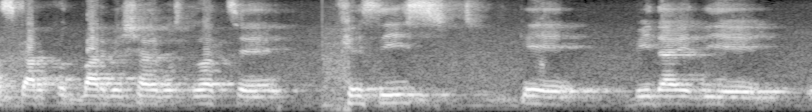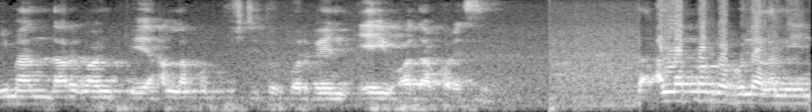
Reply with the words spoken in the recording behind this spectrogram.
আজকার খুতবার বিষয়বস্তু হচ্ছে, ফেসিস্টকে বিদায় দিয়ে ইমানদারগণকে আল্লাহ প্রতিষ্ঠিত করবেন এই ওয়াদা করেছে। তা আল্লাহ রব্বুল আলমিন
